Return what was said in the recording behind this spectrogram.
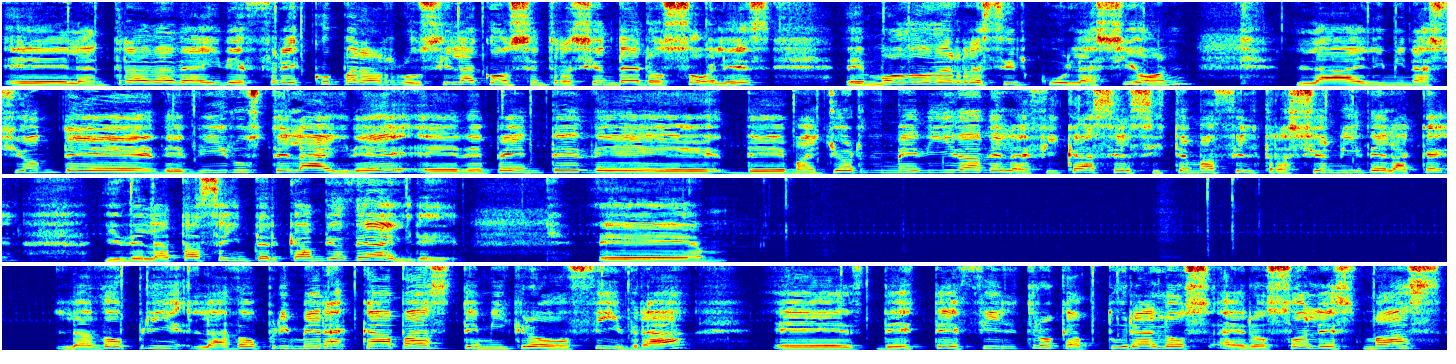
eh, la, entrada de aire fresco para reducir la concentración de aerosoles. En modo de recirculación, la eliminación de, virus del aire eh, depende de, mayor medida de la eficacia del sistema de filtración y de la, y de la tasa de intercambio de aire. Eh, las dos, las dos primeras capas de microfibra eh, de este filtro captura los aerosoles más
